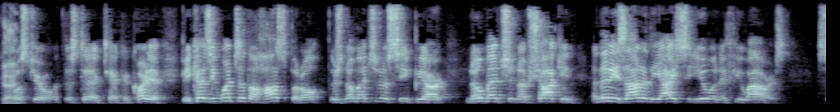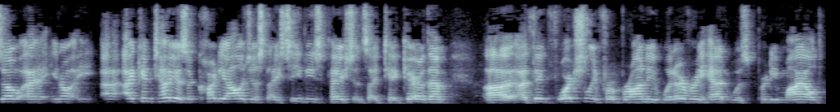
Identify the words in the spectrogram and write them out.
Okay. posterior orthostatic tachycardia because he went to the hospital. There's no mention of CPR, no mention of shocking, and then he's out of the ICU in a few hours. So, uh, you know, I, I, can tell you as a cardiologist, I see these patients, I take care of them. Uh, I think fortunately for Bronny, whatever he had was pretty mild.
